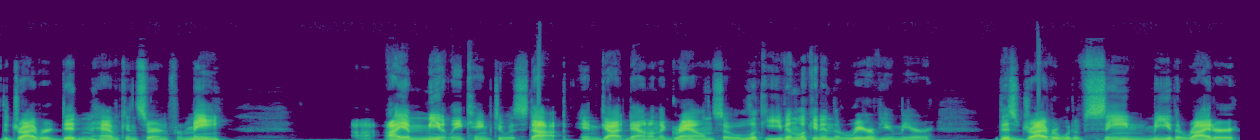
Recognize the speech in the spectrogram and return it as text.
The driver didn't have concern for me. I immediately came to a stop and got down on the ground. So look, even looking in the rearview mirror, this driver would have seen me, the rider,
